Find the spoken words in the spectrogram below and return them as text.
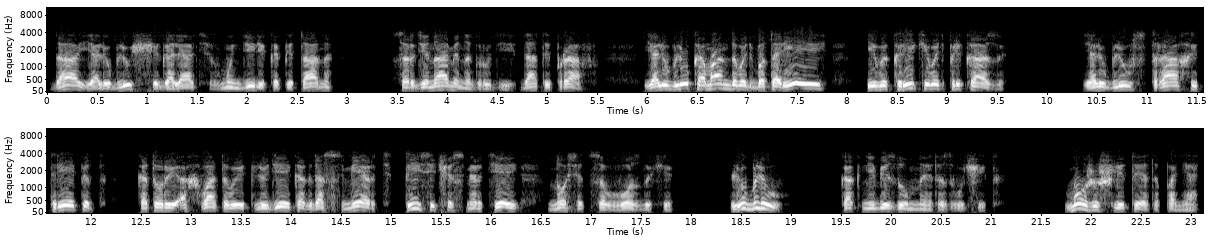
Да, я люблю щеголять в мундире капитана с орденами на груди. Да, ты прав. Я люблю командовать батареей и выкрикивать приказы. Я люблю страх и трепет, который охватывает людей, когда смерть, тысяча смертей носится в воздухе. Люблю, как не безумно это звучит. Можешь ли ты это понять?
